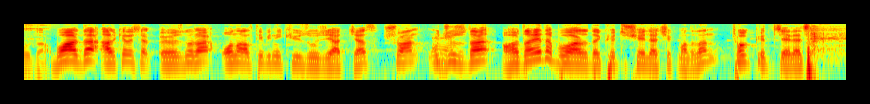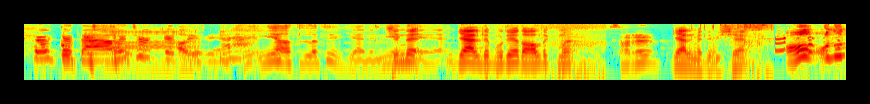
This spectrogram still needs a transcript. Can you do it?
burada. Bu arada arkadaşlar Öznur'a 16.200 ucu atacağız. Şu an Evet. ucuzda. Arda'ya da bu arada kötü şeyler çıkmadı lan. Çok kötü şeyler çıktı. Çok kötü abi çok Abi kötüydü ya. ni- niye hatırlatıyorsun ki yani? Niye Şimdi niye yani? geldi buraya da aldık mı? Sarı. Gelmedi bir şey. Aa onun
